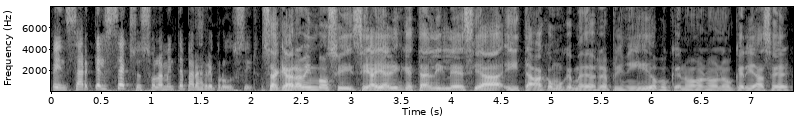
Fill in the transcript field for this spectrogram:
pensar que el sexo es solamente para reproducir. O sea, que ahora mismo si, si hay alguien que está en la iglesia y estaba como que medio reprimido porque no, no, no quería hacer...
